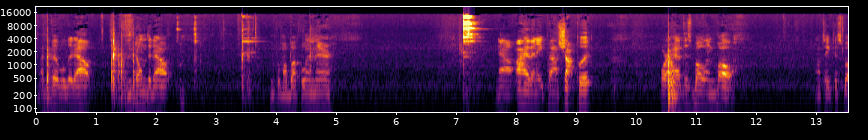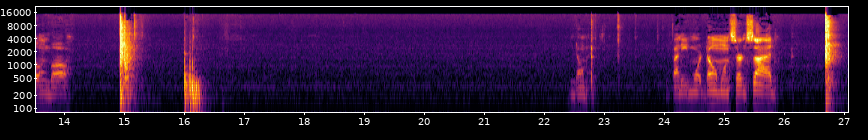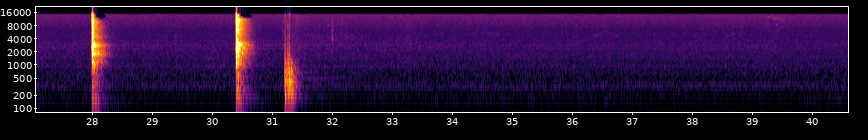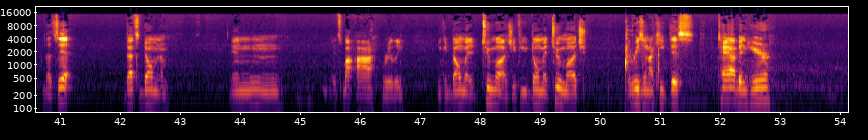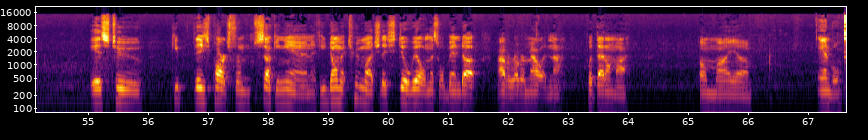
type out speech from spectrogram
I beveled it out and domed it out. And put my buckle in there. Now I have an eight pound shot put or I have this bowling ball. I'll take this bowling ball and dome it. If I need more dome on a certain side, That's it. That's doming them. And it's by eye, really. You can dome it too much. If you dome it too much, the reason I keep this tab in here is to keep these parts from sucking in. If you dome it too much, they still will, and this will bend up. I have a rubber mallet, and I put that on my on my uh, anvil.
